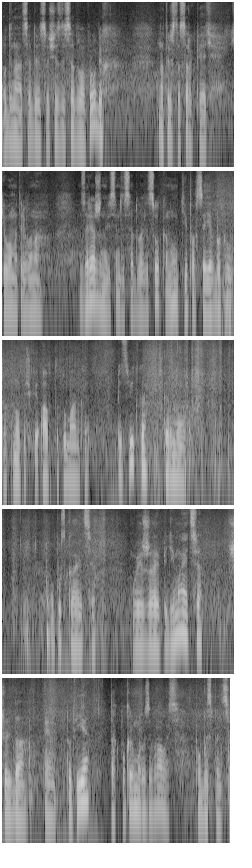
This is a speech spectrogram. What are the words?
11962 пробіг на 345 кілометрів вона заряджена, 82%. Ну, типу, все якби круто. Кнопочки автотуманки. Підсвітка, кермо опускається, виїжджає, підіймається. Шильда М тут є. Так, по керму розібрались по безпеці.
